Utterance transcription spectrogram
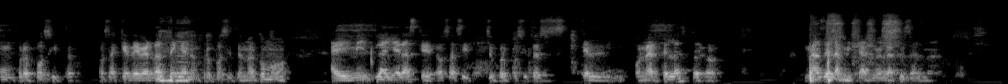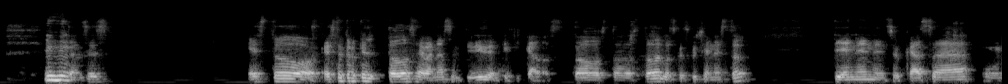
un propósito. O sea, que de verdad tengan un propósito, no como hay mil playeras que, o sea, sí, su propósito es el ponértelas, pero más de la mitad no las usas, ¿no? Entonces, esto, esto creo que todos se van a sentir identificados. Todos, todos, todos los que escuchen esto tienen en su casa un,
